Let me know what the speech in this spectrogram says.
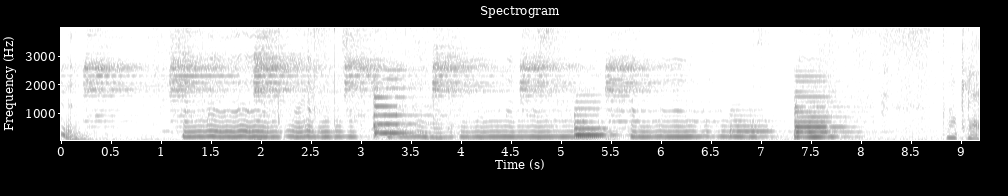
Hmm. Okay,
